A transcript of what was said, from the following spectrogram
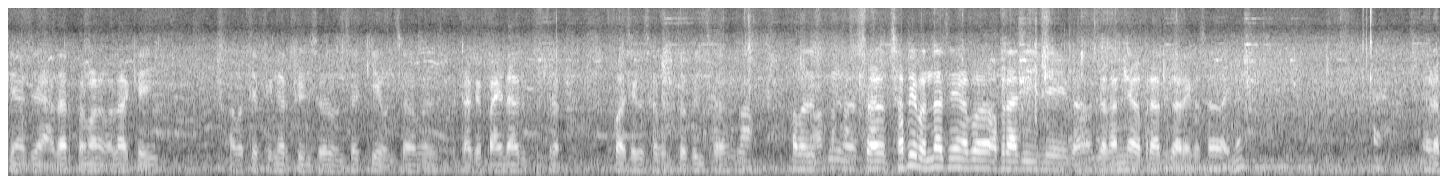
त्यहाँ चाहिँ आधार प्रमाण होला केही। अब त्यो फिङ्गर प्रिन्ट्सहरू हुन्छ के हुन्छ अब खुट्टाकै पाइलाहरू भित्र पसेको छ भने त्यो पनि छ। अब सबैभन्दा चाहिँ अब अपराधीले जघन्य अपराध गरेको छ होइन? एउटा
